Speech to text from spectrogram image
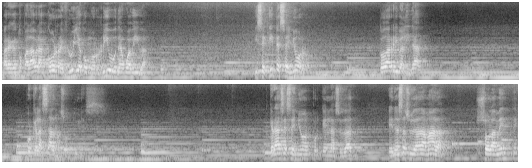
para que tu palabra corra y fluya como río de agua viva. Y se quite, Señor, toda rivalidad, porque las almas son tuyas. Gracias, Señor, porque en la ciudad, en esa ciudad amada, solamente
